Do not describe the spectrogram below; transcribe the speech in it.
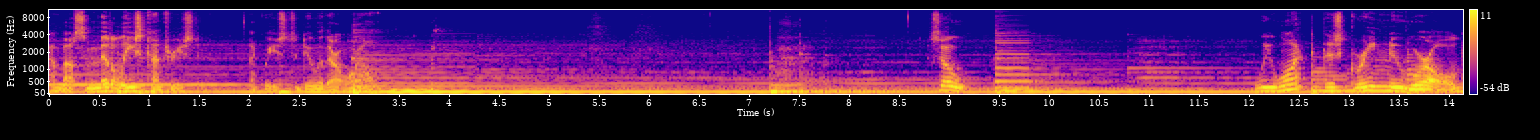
How about some Middle East countries, like we used to do with our oil? So, we want this Green New World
